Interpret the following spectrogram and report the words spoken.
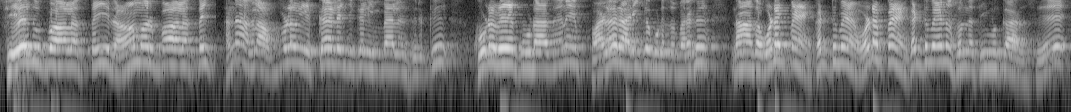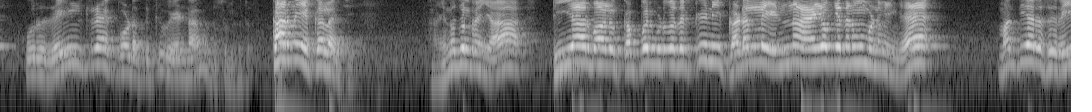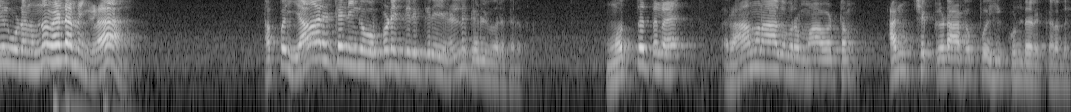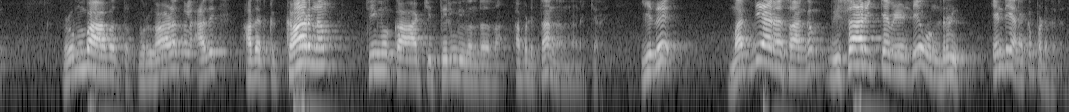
சேது பாலத்தை ராமர் பாலத்தை ஆனால் அதில் அவ்வளவு எக்காலஜிக்கல் இம்பேலன்ஸ் இருக்குது கூடவே கூடாதுன்னு பலர் அறிக்கை கொடுத்த பிறகு நான் அதை உடைப்பேன் கட்டுவேன் உடைப்பேன் கட்டுவேன்னு சொன்ன திமுக அரசு ஒரு ரயில் ட்ராக் போடுறதுக்கு வேண்டாம் என்று சொல்கிறது காரணம் எக்காலாச்சு? நான் என்ன சொல்கிறேன்யா டிஆர் பாலு கப்பல் விடுவதற்கு நீ கடலில் என்ன அயோக்கியத்தனமும் பண்ணுவீங்க? மத்திய அரசு ரயில் விடணும்னா வேண்டாமீங்களா? அப்போ யார்கிட்ட நீங்கள் ஒப்படைத்திருக்கிறீர்கள்னு கேள்வி வருகிறது. மொத்தத்தில் ராமநாதபுரம் மாவட்டம் அஞ்சக்கீடாக போய் கொண்டிருக்கிறது. ரொம்ப ஆபத்து. ஒரு காலத்தில் அது அதற்கு காரணம் திமுக ஆட்சி திரும்பி வந்தது தான் அப்படித்தான் நான் நினைக்கிறேன். இது மத்திய அரசாங்கம் விசாரிக்க வேண்டிய ஒன்று என்று எனக்குப்படுகிறது.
